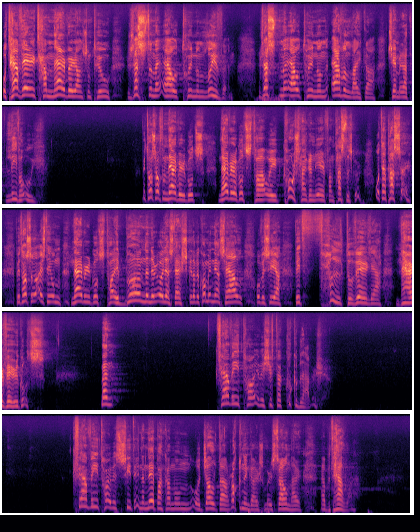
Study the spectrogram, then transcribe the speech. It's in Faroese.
Og det er han nærveren som to restene av tøynen løyve. Restene av tøynen evenleika kommer at liva ui. Vi tar så ofte nærvere Guds nærvære gods ta, og i korshangren er fantastisk, og det passer. Vi tar så eisne om nærvære gods ta i bønnen er øyla stersk, da vi kommer inn i en sel, og vi sier, vi fullt og velja nærvære gods. Men, hva vi ta i vi skifta kukkeblaver? Hva vi tar i vi sitte innan nedbankan og gjalda rokningar som er straunar av betala?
